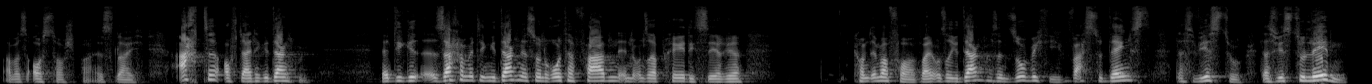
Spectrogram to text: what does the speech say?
aber es ist austauschbar, ist gleich. Achte auf deine Gedanken. Die Sache mit den Gedanken ist so ein roter Faden in unserer Predigtserie. Kommt immer vor, weil unsere Gedanken sind so wichtig. Was du denkst, das wirst du. Das wirst du leben.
